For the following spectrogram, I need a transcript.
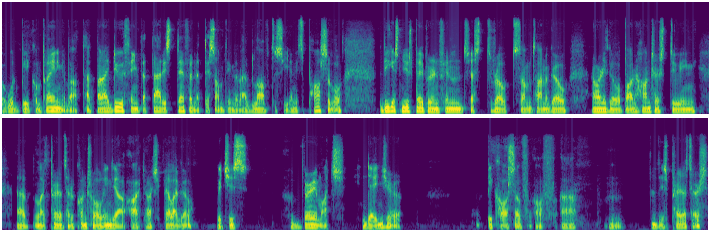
would be complaining about that. But I do think that that is definitely something that I'd love to see, and it's possible. The biggest newspaper in Finland just wrote some time ago an article about hunters doing uh, like predator control in the archipelago, which is very much in danger because of of uh, mm, these predators,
